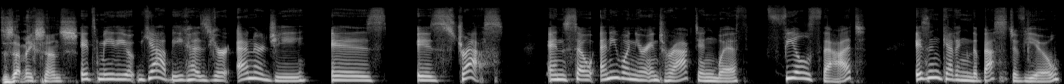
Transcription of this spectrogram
Does that make sense? It's mediocre. Yeah, because your energy is is stress. And so anyone you're interacting with feels that, isn't getting the best of you.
